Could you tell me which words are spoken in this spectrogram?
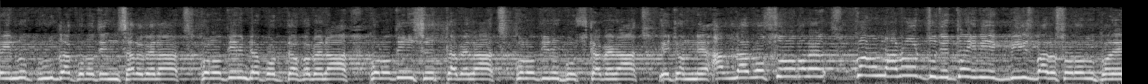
এই লোকটা কোনোদিন ছাড়বে না, কোনোদিন বেপরটা হবে না, কোনোদিন সুদ খাবে না, কোনোদিন ঘুষ খাবে না। এই জন্য আল্লাহ রসুল বলেন কোন মানুষ যদি দৈনিক বিশ বার স্মরণ করে,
